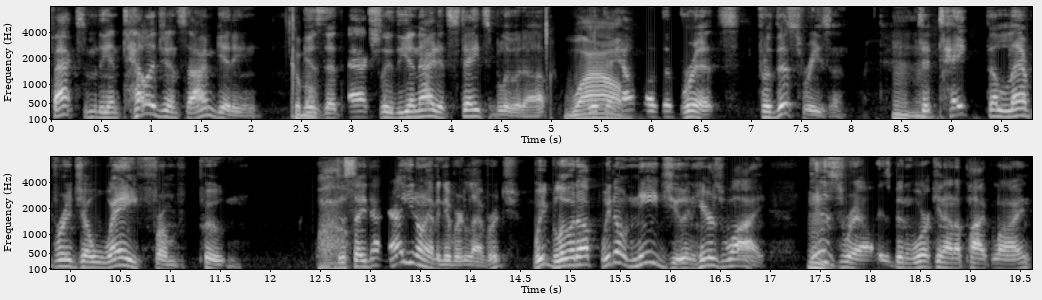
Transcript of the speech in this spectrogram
facts, the intelligence I'm getting is that actually the United States blew it up with the help of the Brits for this reason to take the leverage away from Putin. Wow. To say that now you don't have any leverage. We blew it up. We don't need you. And here's why hmm. Israel has been working on a pipeline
